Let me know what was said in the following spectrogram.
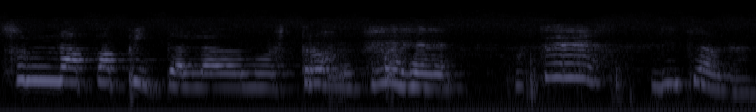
son una papita al lado nuestro. ¿Ustedes de qué hablan?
